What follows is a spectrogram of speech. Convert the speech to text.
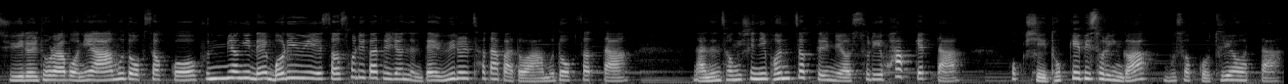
주위를 돌아보니 아무도 없었고 분명히 내 머리 위에서 소리가 들렸는데 위를 쳐다봐도 아무도 없었다. 나는 정신이 번쩍 들며 술이 확 깼다. 혹시 도깨비 소리인가? 무섭고 두려웠다.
